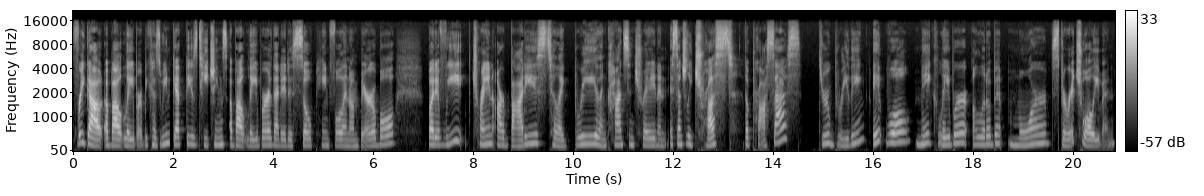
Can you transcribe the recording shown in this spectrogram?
freak out about labor because we get these teachings about labor that it is so painful and unbearable. But if we train our bodies to like breathe and concentrate and essentially trust the process through breathing, it will make labor a little bit more spiritual, even.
